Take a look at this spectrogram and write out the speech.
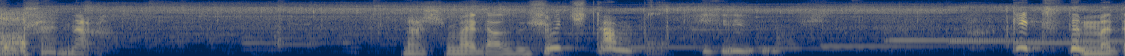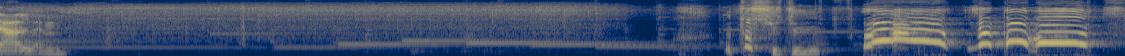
Bożena. Medal, rzuć tam. Tym medalem. Co się dzieje? Aaa! Za pomoc!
